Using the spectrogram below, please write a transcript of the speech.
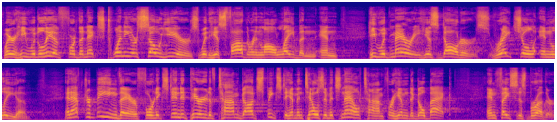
where he would live for the next 20 or so years with his father in law Laban. And he would marry his daughters, Rachel and Leah. And after being there for an extended period of time, God speaks to him and tells him it's now time for him to go back and face his brother.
